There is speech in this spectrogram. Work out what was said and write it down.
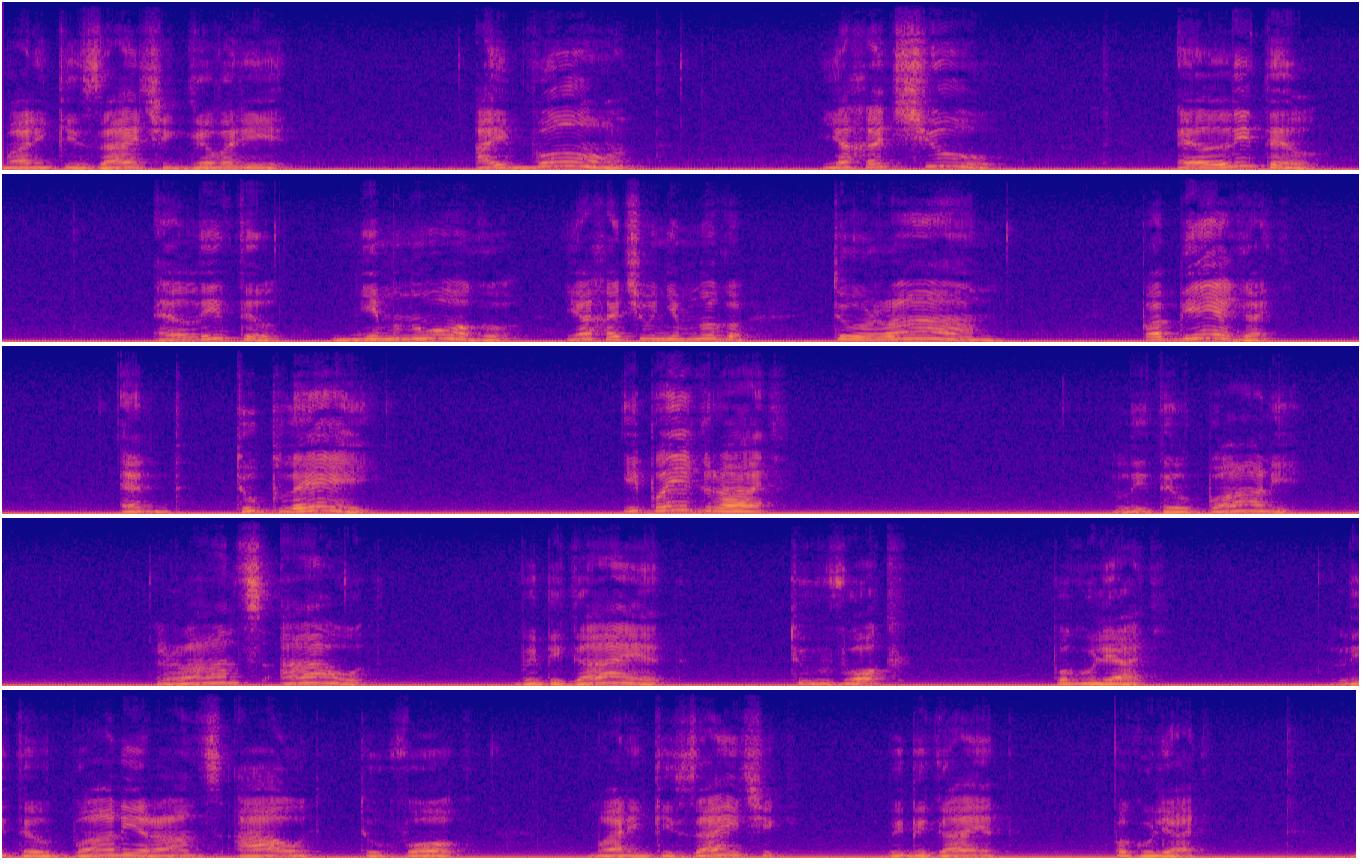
Маленький зайчик говорит. I want. Я хочу. A little. A little. Немного. Я хочу немного to run. Побегать. And to play. И поиграть. Little bunny runs out. Выбегает to walk. Погулять. Little bunny runs out to walk. Маленький зайчик выбегает погулять.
